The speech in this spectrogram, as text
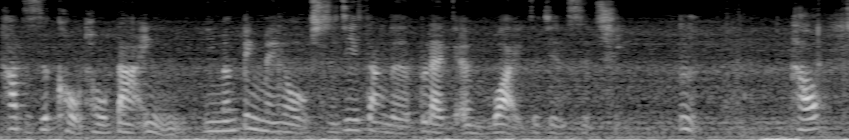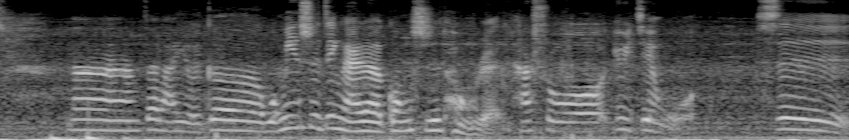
他只是口头答应你，你们并没有实际上的 black and white 这件事情。嗯，好，那再来有一个我面试进来的公司同仁，他说遇见我是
